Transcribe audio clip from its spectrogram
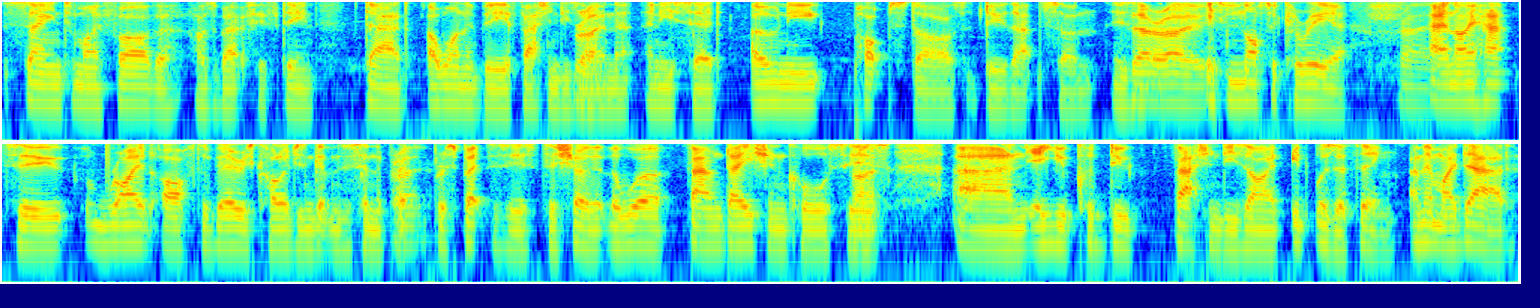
saying to my father, I was about 15, Dad, I want to be a fashion designer. And he said, Only pop stars do that, son. Is that right? It's not a career. Right. And I had to write off to various colleges and get them to send the Right. prospectuses to show that there were foundation courses and you could do fashion design. It was a thing. And then my dad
